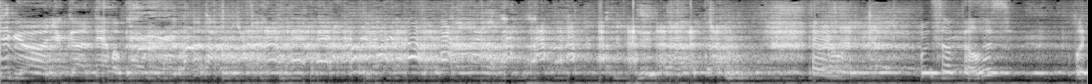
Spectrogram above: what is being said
Keep your eye on your goddamn opponent. What's up, fellas? Like,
